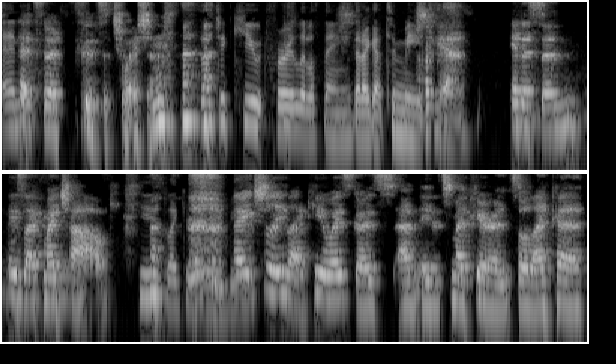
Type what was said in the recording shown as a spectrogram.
and that's good. Good situation. such a cute furry little thing that I got to meet. Oh, yeah. Edison. He's like my child. He's like your baby. I actually like he always goes um, either to my parents or like a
